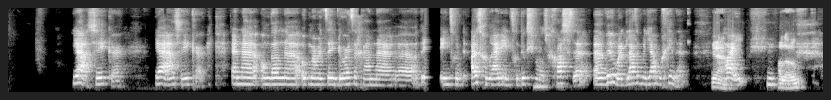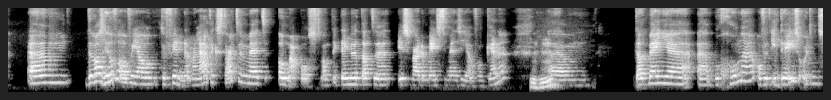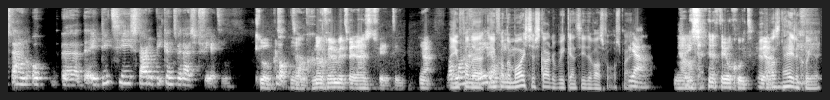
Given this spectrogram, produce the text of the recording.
Ja, zeker. Ja, zeker. En uh, om dan uh, ook maar meteen door te gaan naar uh, de intro uitgebreide introductie van onze gasten. Wilbert, laat ik met jou beginnen. Ja. Hi. Hallo. um, er was heel veel over jou te vinden, maar laat ik starten met Oma Post. Want ik denk dat dat is waar de meeste mensen jou van kennen. Mm -hmm. um, dat ben je begonnen, of het idee is ooit ontstaan op de editie Startup Weekend 2014. Klopt, Klopt ja. november 2014. Ja. Een van, de, een van de mooiste startup weekends die er was volgens mij. Ja, ja dat was echt heel goed. Ja, dat was een hele goede.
